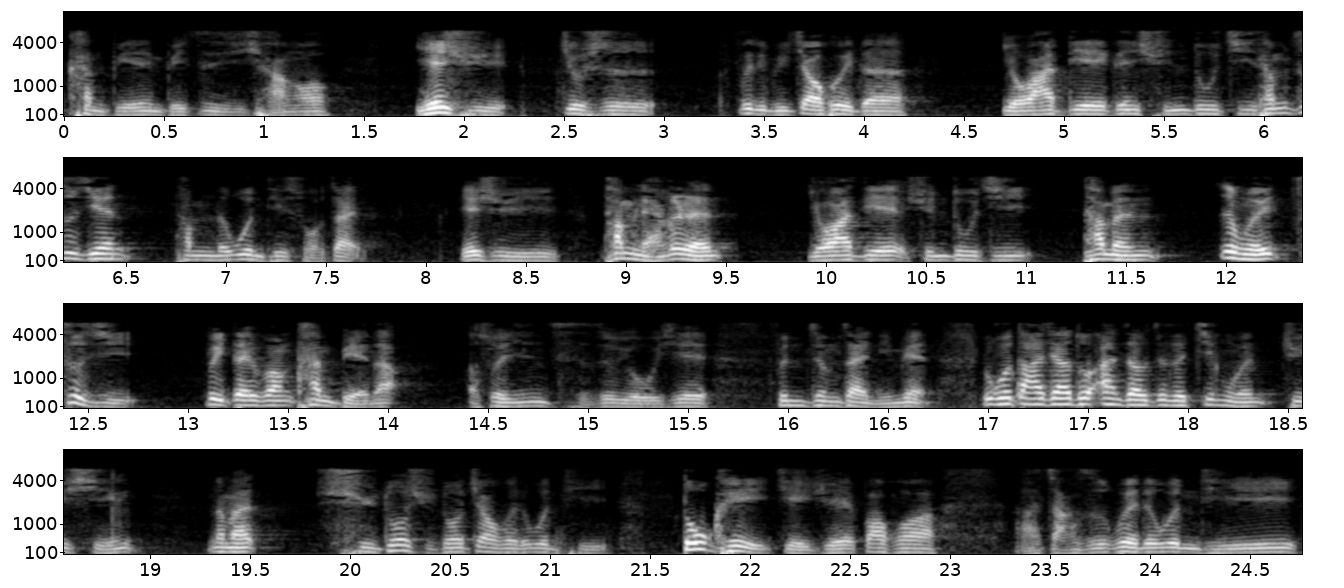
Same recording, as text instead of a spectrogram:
看别人比自己强哦，也许就是菲律宾教会的。有阿爹跟寻都基他们之间他们的问题所在，也许他们两个人有阿爹寻都基，他们认为自己被对方看扁了啊，所以因此就有一些纷争在里面。如果大家都按照这个经文去行，那么许多许多教会的问题都可以解决，包括啊长子会的问题，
